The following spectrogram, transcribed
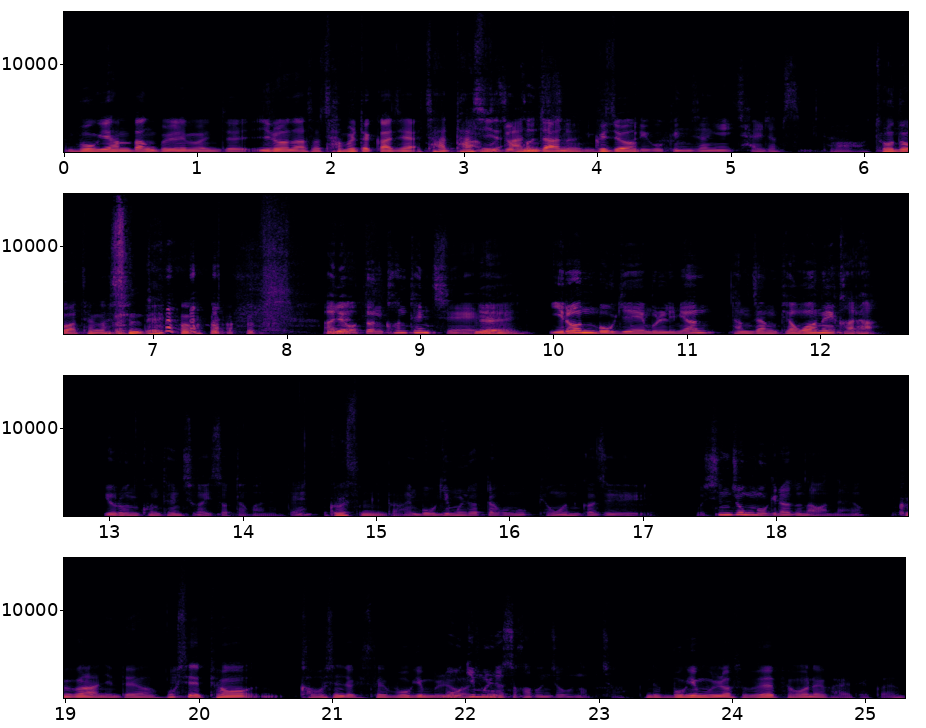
모기 한 방 물리면 이제 일어나서 잡을 때까지 자, 다시 아, 안 자는 주죠. 그죠? 그리고 굉장히 잘 잡습니다. 아, 저도 마찬가지인데요. 아니 이게- 어떤 컨텐츠에 예. 이런 모기에 물리면 당장 병원에 가라 이런 콘텐츠가 있었다고 하는데 그렇습니다. 아니, 모기 물렸다고 뭐 병원까지 뭐 신종모기라도 나왔나요? 그건 아닌데요. 혹시 병원 가보신 적 있어요? 모기 물려. 모기 물려서 가본 적은 없죠. 근데 모기 물려서 왜 병원에 가야 될까요?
